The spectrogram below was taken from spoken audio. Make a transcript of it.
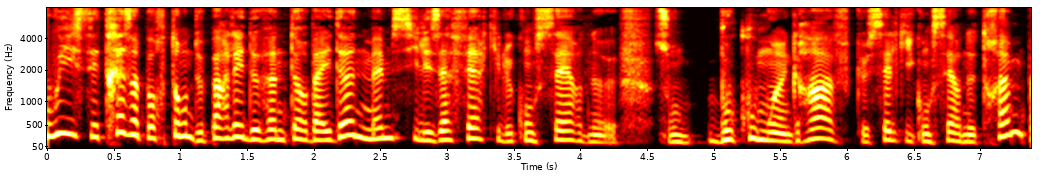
Oui, c'est très important de parler de Hunter Biden, même si les affaires qui le concernent sont beaucoup moins graves que celles qui concernent Trump.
